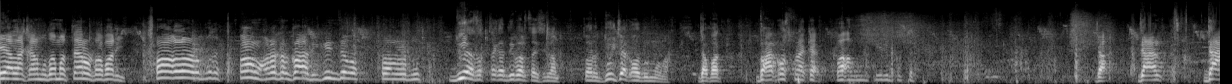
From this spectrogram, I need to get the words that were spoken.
এই এলাকার মধ্যে আমার তেরোটা বাড়ি। সালার আমার একটা গাড়ি কিনতে সালার দুই হাজার টাকা দিবার চাইছিলাম। তোর দুই টাকাও দেবো না। যাবার বাকস না কে? বাংকির পুতে। যা যা যা।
